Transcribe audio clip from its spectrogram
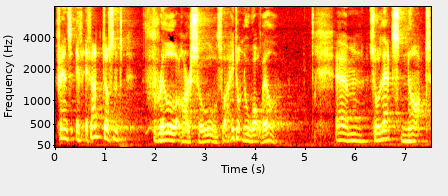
Friends, if, if that doesn't thrill our souls, well, I don't know what will. Um, so let's not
